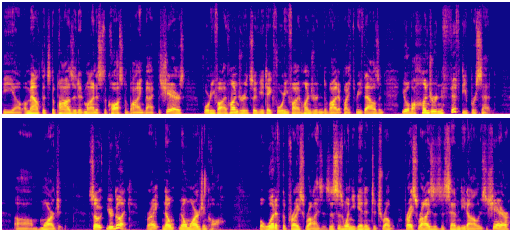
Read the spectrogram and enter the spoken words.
The uh, amount that's deposited minus the cost of buying back the shares, 4,500. So if you take 4,500 and divide it by 3,000, you have 150% um, margin. So you're good, right? No, no margin call. But what if the price rises? This is when you get into trouble. Price rises to $70 a share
